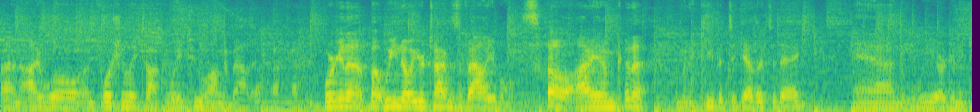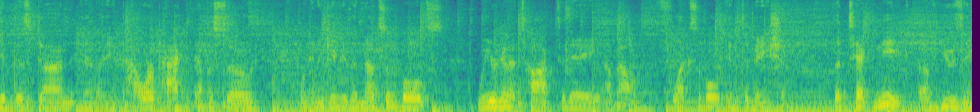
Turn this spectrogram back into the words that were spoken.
And I will unfortunately talk way too long about it. We're gonna, but we know your time is valuable, so I am gonna, I'm gonna keep it together today, and we are gonna get this done in a power-packed episode we're going to give you the nuts and bolts. We are going to talk today about flexible intubation, the technique of using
